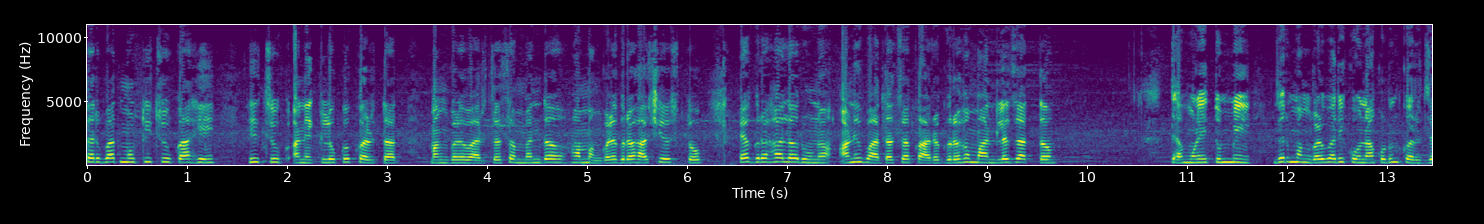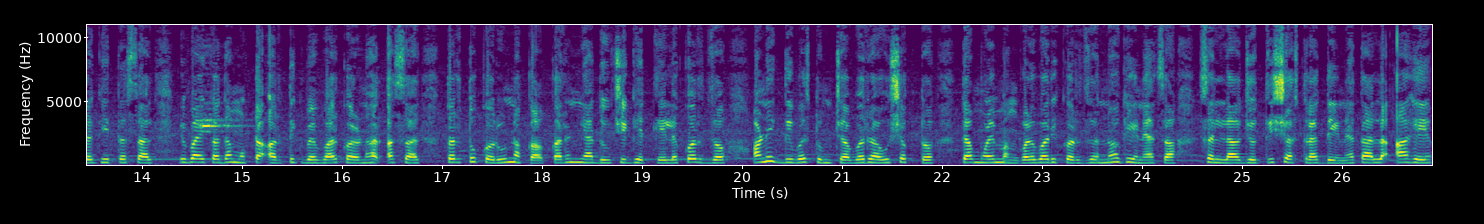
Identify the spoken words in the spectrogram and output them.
सर्वात मोठी चूक आहे. ही चूक अनेक लोक करतात. मंगळवारचा संबंध हा मंगळ ग्रहाशी असतो. या ग्रहाला ऋण आणि वादाचा कारग्रह मानलं जातं. त्यामुळे तुम्ही जर मंगळवारी कोणाकडून कर्ज घेत असाल किंवा एखादा मोठा आर्थिक व्यवहार करणार असाल तर तो करू नका. कारण या दिवशी घेतलेलं कर्ज अनेक दिवस तुमच्यावर राहू शकतं. त्यामुळे मंगळवारी कर्ज न घेण्याचा सल्ला ज्योतिषशास्त्रात देण्यात आला आहे.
